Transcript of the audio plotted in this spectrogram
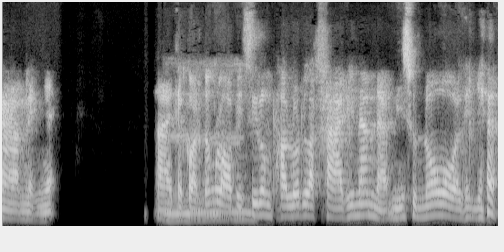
งานอะไรเงี้ย อ่าแต่ก่อนต้องรอไปซื้อรองเท้าลดราคาที่นั่นน่ะ Mizuno อะไรเงี้ย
